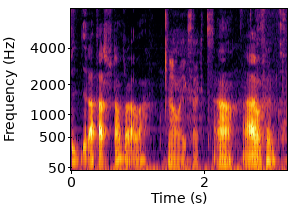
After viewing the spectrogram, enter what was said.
fyra touchdown tror jag va? Ja, exakt. Ja, det var fint.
